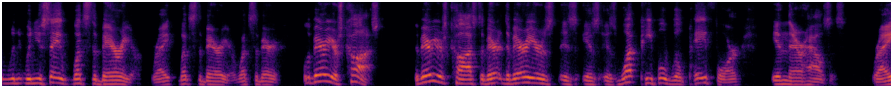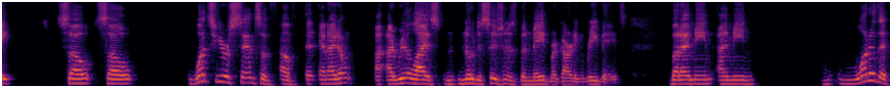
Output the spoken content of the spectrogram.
When, when you say what's the barrier, right? What's the barrier? What's the barrier? Well, the barrier is cost. The barrier is cost. The, bar- the barrier is, is is is what people will pay for in their houses, right? So so, what's your sense of of? And I don't. I realize no decision has been made regarding rebates, but I mean, I mean, what are the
